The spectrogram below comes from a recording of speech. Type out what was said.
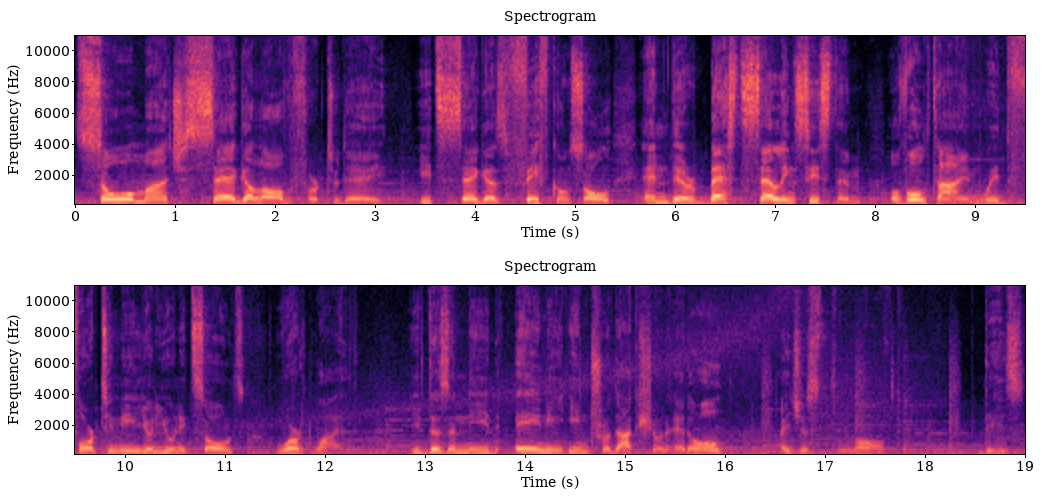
So much Sega love for today. It's Sega's fifth console and their best-selling system of all time with 40 million units sold worldwide. It doesn't need any introduction at all. I just loved this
